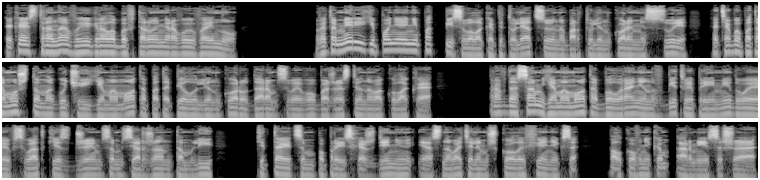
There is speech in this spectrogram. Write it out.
какая страна выиграла бы Вторую мировую войну? В этом мире Япония не подписывала капитуляцию на борту линкора «Миссури», хотя бы потому, что могучий Ямамото потопил линкор ударом своего божественного кулака. Правда, сам Ямамото был ранен в битве при Мидуэе в схватке с Джеймсом Сержантом Ли, китайцем по происхождению и основателем школы Феникса, полковником армии США.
